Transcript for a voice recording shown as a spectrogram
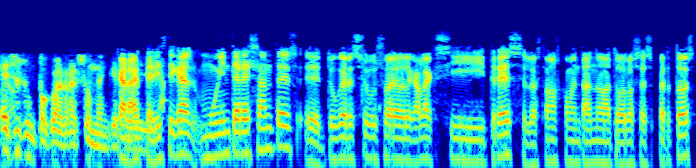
Eso es un poco el resumen. Que Características muy interesantes. Eh, tú que eres usuario del Galaxy 3, se lo estamos comentando a todos los expertos.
